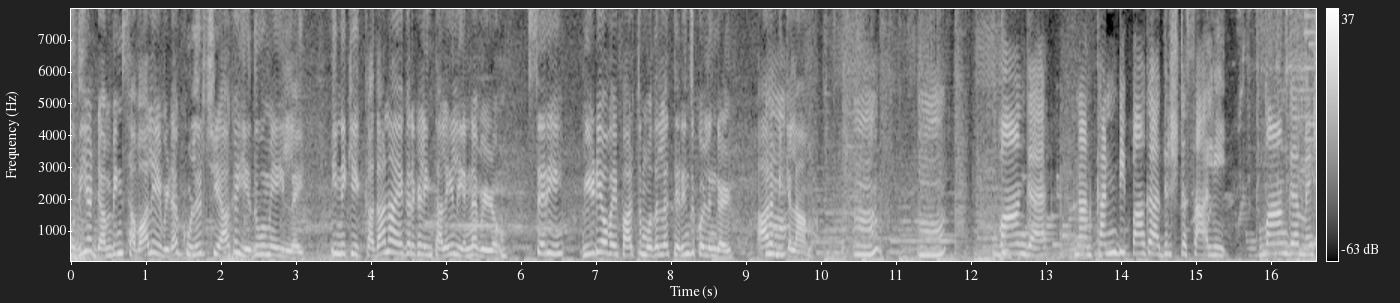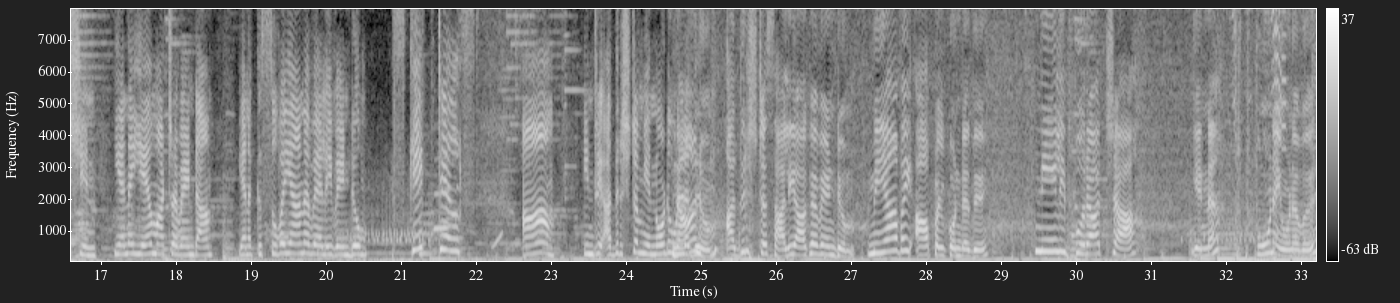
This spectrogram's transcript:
புதிய டம்பிங் சவாலையை விட குளிர்ச்சியாக எதுவுமே இல்லை. இன்னைக்கு கதாநாயகர்களின் தலையில் என்ன விழும்? சரி வீடியோவை பார்த்து முதல்ல தெரிந்து கொள்ளுங்கள். ஆரம்பிக்கலாம். வாங்க நான் கண்டிப்பாக அதிர்ஷ்டசாலி. வாங்க மெஷின் என்னை ஏமாற்ற வேண்டாம். எனக்கு சுவையான வேலை வேண்டும். ஸ்கிட்டில்ஸ் ஆம் இன்று அதிர்ஷ்டம் என்னோடு நானும் அதிர்ஷ்டசாலி ஆக வேண்டும். மியாவை ஆப்பல் கொண்டது. நீலி புறாச்சா என்ன? பூனை உணவு?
